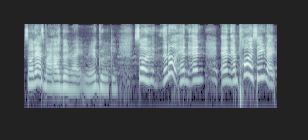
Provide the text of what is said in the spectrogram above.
so that's my husband, right? Very good looking. So you know, and and and and Paul is saying like,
